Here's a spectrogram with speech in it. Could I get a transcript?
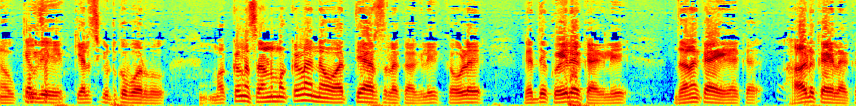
ನಾವು ಕೂಲಿ ಕೆಲಸಕ್ಕೆ ಇಟ್ಕೋಬಾರ್ದು. ಮಕ್ಕಳನ್ನ ಸಣ್ಣ ಮಕ್ಕಳನ್ನ ನಾವು ಹತ್ಯೆ ಹಾರಿಸ್ಲಕ್ಕಾಗ್ಲಿ ಕವಳೆ ಗದ್ದೆ ಕೊಯ್ಲಕ್ಕಾಗ್ಲಿ ದನ ಕಾಯಕ ಹಾಡು ಕಾಯ್ಲಕ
